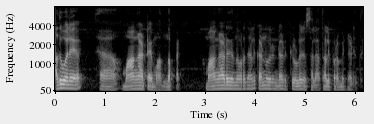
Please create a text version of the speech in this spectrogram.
അതുപോലെ മാങ്ങാട്ടെ മന്നപ്പൻ. മാങ്ങാട് എന്ന് പറഞ്ഞാൽ കണ്ണൂരിന്റെ അടുക്കുള്ളൊരു സ്ഥലമാണ് തളിപ്പറമ്പിന്റെ അടുത്ത്.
